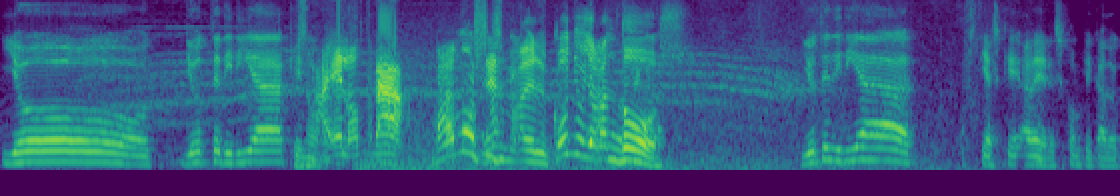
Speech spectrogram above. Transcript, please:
Yo. Yo te diría que Ismael, otra. Vamos, Ismael, coño, ya van dos. Yo te diría. Hostia, es que, a ver, es complicado.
